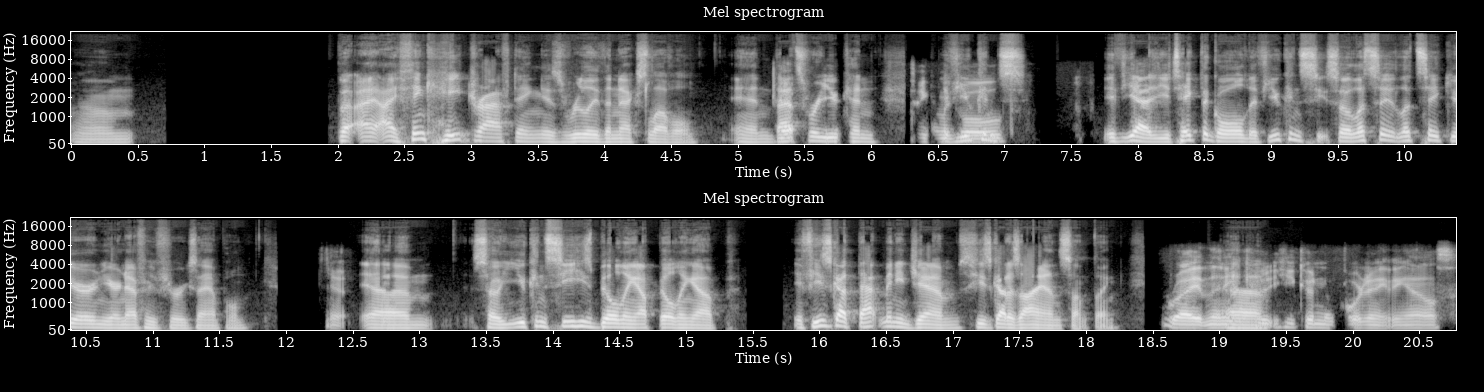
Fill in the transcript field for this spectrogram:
Um, but I, I think hate drafting is really the next level, and that's where you can taking if you can gold. s- if yeah you take the gold if you can see so let's say let's take your your nephew for example Yeah. um so you can see he's building up building up if he's got that many gems he's got his eye on something right, and then he uh, could, he couldn't afford anything else.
